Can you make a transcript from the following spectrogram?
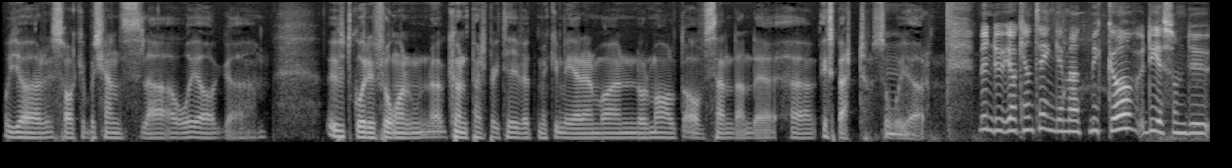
och gör saker på känsla och jag uh, utgår ifrån kundperspektivet mycket mer än vad en normalt avsändande uh, expert så mm. gör. Men du, jag kan tänka mig att mycket av det som du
